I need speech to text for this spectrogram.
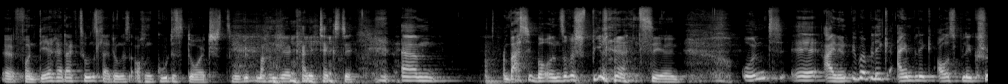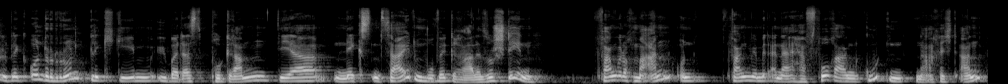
Äh, von der Redaktionsleitung ist auch ein gutes Deutsch. Zum Glück machen wir keine Texte. ähm, was über unsere Spiele erzählen und äh, einen Überblick, Einblick, Ausblick, Schulblick und Rundblick geben über das Programm der nächsten Zeit und wo wir gerade so stehen. Fangen wir doch mal an und fangen wir mit einer hervorragend guten Nachricht an.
